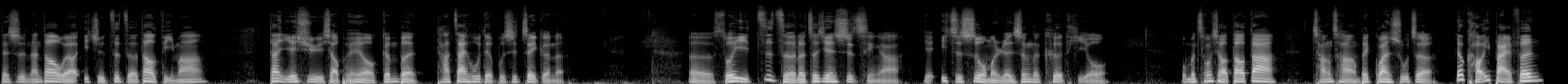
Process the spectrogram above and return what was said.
但是，难道我要一直自责到底吗？但也许小朋友根本他在乎的不是这个呢。呃，所以自责的这件事情啊，也一直是我们人生的课题哦。我们从小到大，常常被灌输着要考一百分，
